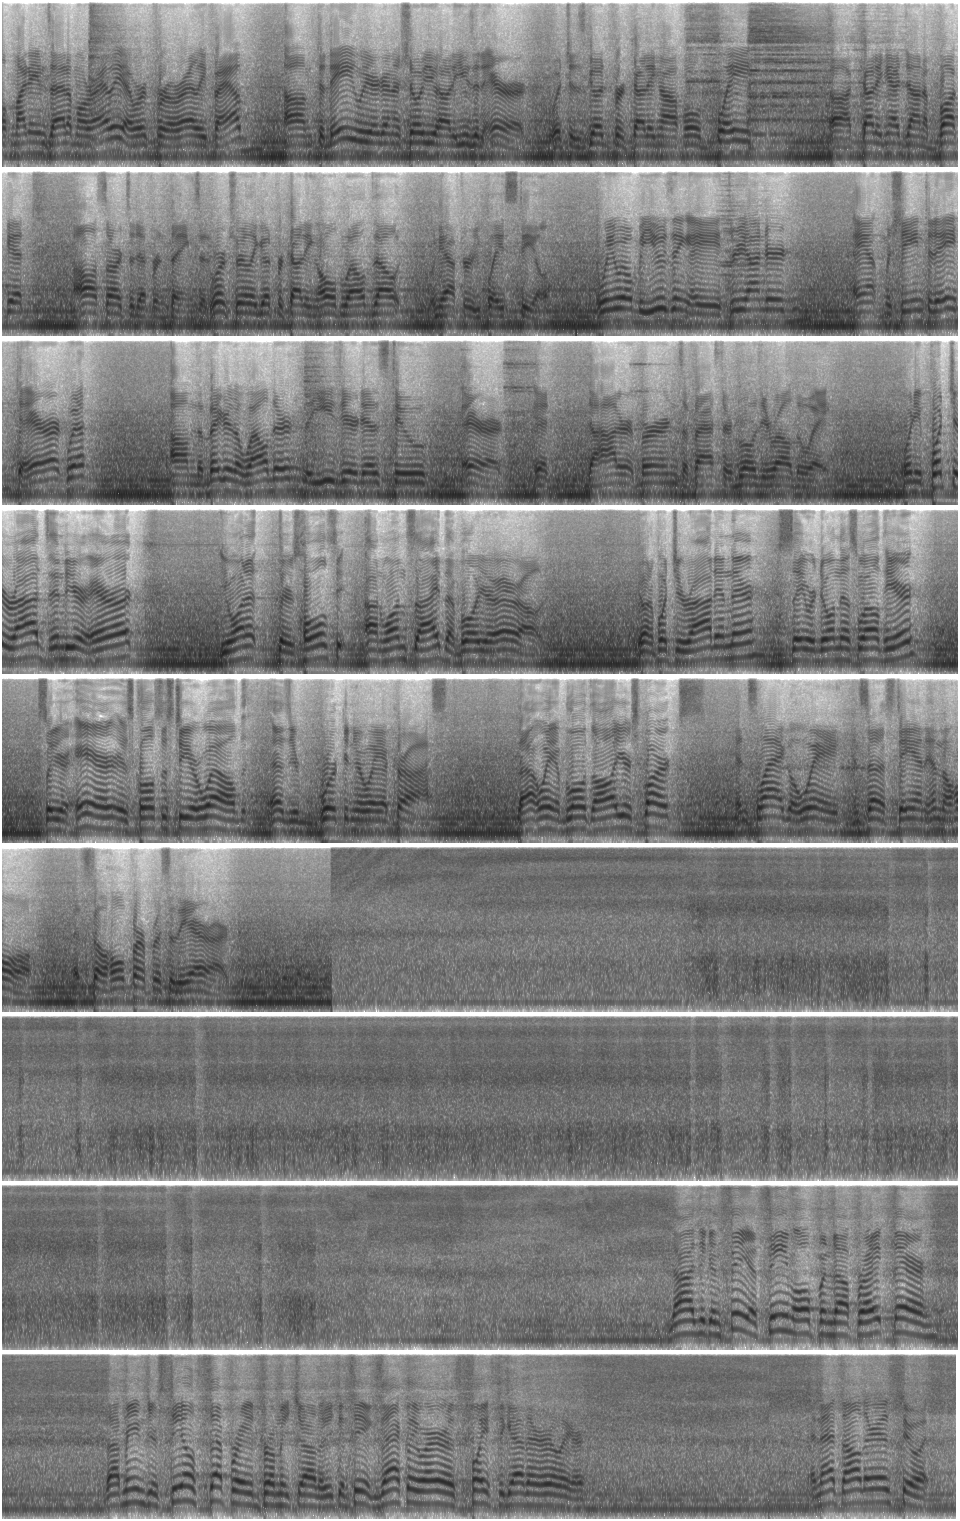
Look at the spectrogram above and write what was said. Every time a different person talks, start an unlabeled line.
Well, my name's Adam O'Reilly. I work for O'Reilly Fab. Um, today we are going to show you how to use an air arc, which is good for cutting off old plates, uh, cutting edge on a bucket, all sorts of different things. It works really good for cutting old welds out when you have to replace steel. We will be using a 300 amp machine today to air arc with. Um, the bigger the welder, the easier it is to air arc. It, the hotter it burns, the faster it blows your weld away. When you put your rods into your air arc, you want it, there's holes on one side that blow your air out. You want to put your rod in there, say we're doing this weld here, so your air is closest to your weld as you're working your way across. That way it blows all your sparks and slag away instead of staying in the hole. That's the whole purpose of the air arc. Now as you can see, a seam opened up right there. That means your steel's separated from each other. You can see exactly where it was placed together earlier. And that's all there is to it.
